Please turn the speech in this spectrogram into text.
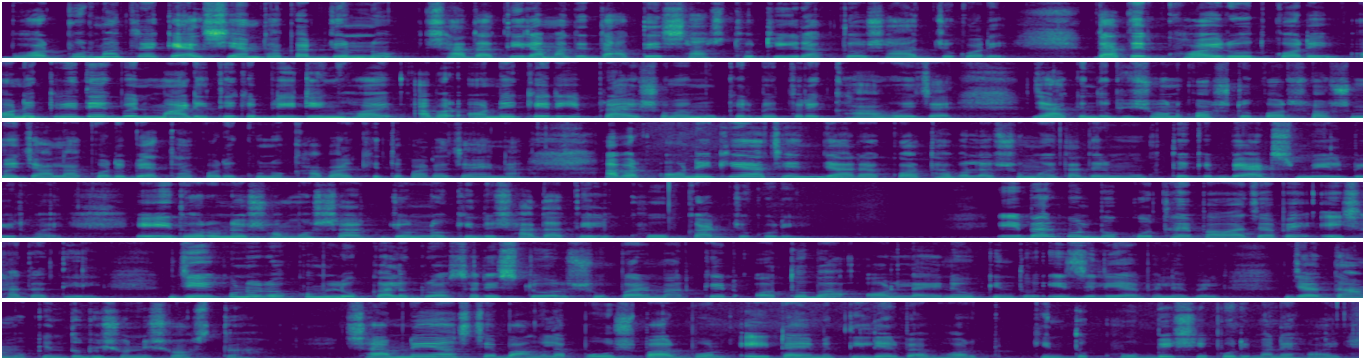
ভরপুর মাত্রায় ক্যালসিয়াম থাকার জন্য সাদা তিল আমাদের দাঁতের স্বাস্থ্য ঠিক রাখতেও সাহায্য করে। দাঁতের ক্ষয় রোধ করে। অনেকেরই দেখবেন মাড়ি থেকে ব্লিডিং হয়, আবার অনেকেরই প্রায় সময় মুখের ভেতরে ঘা হয়ে যায়, যা কিন্তু ভীষণ কষ্টকর, সবসময় জ্বালা করে, ব্যথা করে, কোনো খাবার খেতে পারা যায় না। আবার অনেকে আছেন যারা কথা বলার সময় তাদের মুখ থেকে ব্যাড স্মেল বের হয়। এই ধরনের সমস্যার জন্য কিন্তু সাদা তিল খুব কার্যকরী। এবার বলব কোথায় পাওয়া যাবে এই সাদা তিল। যে কোনো রকম local grocery store super market অথবা অনলাইনেও কিন্তু ইজিলি অ্যাভেলেবেল যার দামও কিন্তু ভীষণই সস্তা। সামনেই আসছে বাংলা পৌষ পার্বণ, এই টাইমে তিলের ব্যবহার কিন্তু খুব বেশি পরিমাণে হয়।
